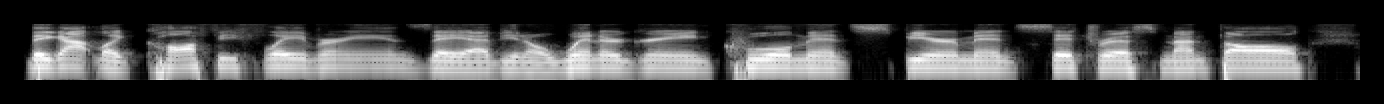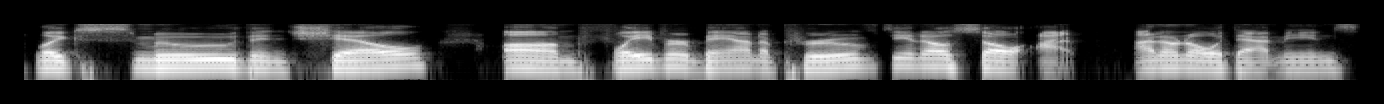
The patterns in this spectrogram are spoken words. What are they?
they got like coffee flavorings. They have, you know, wintergreen, cool mint, spearmint, citrus, menthol, like smooth and chill um flavor ban approved you know so i i don't know what that means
